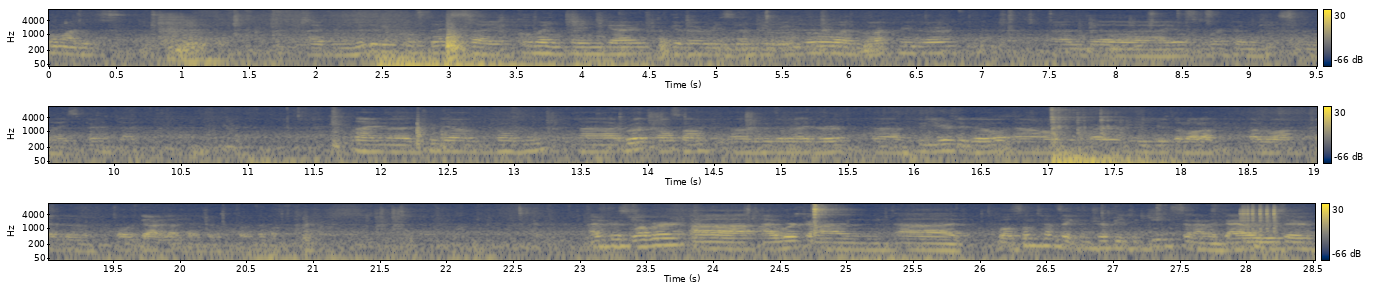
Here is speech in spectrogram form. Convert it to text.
Lua modules. I'm Ludovic Courtès, I co-maintain Guile together with Andy Wingo and Mark Weaver, and uh, I also work on Guix in my spare time. I'm uh, Julien Danjou. Uh, I wrote Ensemble uh, with the manager uh, a few years ago um, where we used a lot of Aloha and uh, or Guile like I just talked about. I'm Chris Webber. Uh, I work on, uh, well, sometimes I contribute to Guix, and I'm a Guile user,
